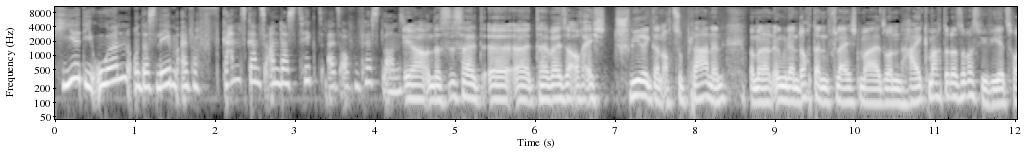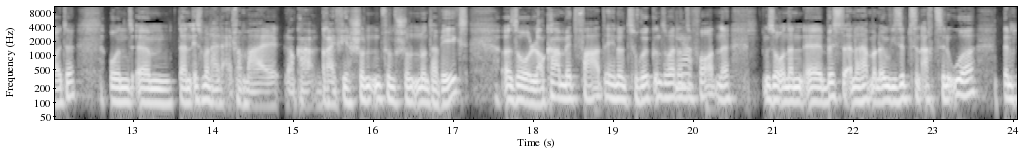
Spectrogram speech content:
hier die Uhren und das Leben einfach ganz, ganz anders tickt als auf dem Festland. Ja, und das ist halt äh, äh, teilweise auch echt schwierig dann auch zu planen, weil man dann irgendwie dann doch dann vielleicht mal so einen Hike macht oder sowas, wie wir jetzt heute. Und ähm, dann ist man halt einfach mal locker drei, vier Stunden, fünf Stunden unterwegs. So locker mit Fahrt hin und zurück und so weiter Ja. und so fort. Ne? So, und dann äh, bist du, dann hat man irgendwie 17, 18 Uhr. Dann,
